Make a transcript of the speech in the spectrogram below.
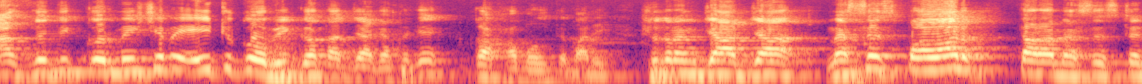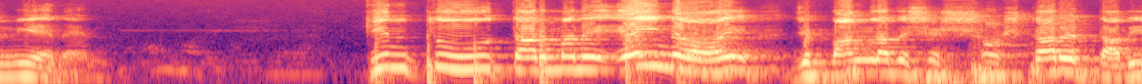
রাজনৈতিক কর্মী হিসেবে এইটুকু অভিজ্ঞতার জায়গা থেকে কথা বলতে পারি। সুতরাং যার যা মেসেজ পাওয়ার তারা মেসেজটা নিয়ে নেন। কিন্তু তার মানে এই নয় যে বাংলাদেশের সংস্কারের দাবি,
